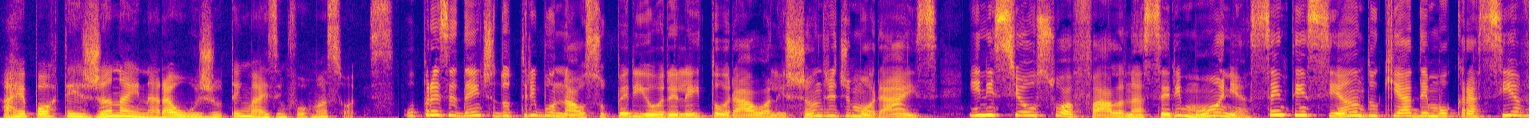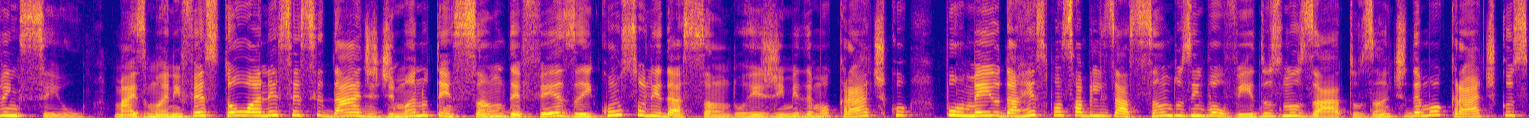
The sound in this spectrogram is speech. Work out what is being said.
A repórter Janaína Araújo tem mais informações. O presidente do Tribunal Superior Eleitoral, Alexandre de Moraes, iniciou sua fala na cerimônia sentenciando que a democracia venceu, mas manifestou a necessidade de manutenção, defesa e consolidação consolidação do regime democrático por meio da responsabilização dos envolvidos nos atos antidemocráticos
